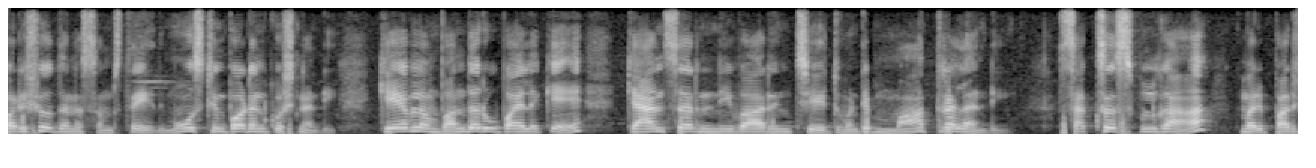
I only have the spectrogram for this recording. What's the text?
పరిశోధన సంస్థ ఇది మోస్ట్ ఇంపార్టెంట్ క్వశ్చన్ అండి. కేవలం వంద రూపాయలకే క్యాన్సర్ నివారించేటువంటి మాత్రలండి. సక్సెస్ఫుల్గా మరి పరి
